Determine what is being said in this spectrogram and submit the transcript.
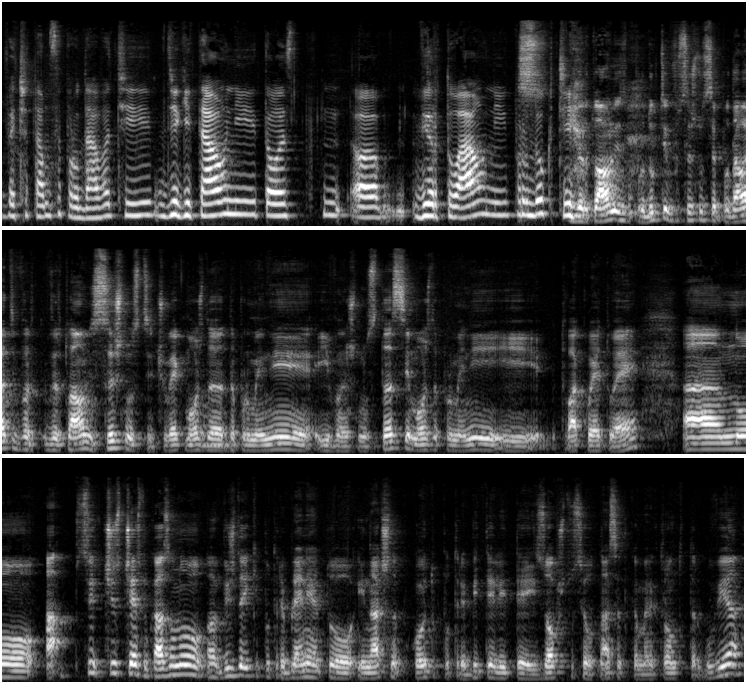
вече там се продават и дигитални, т.е. виртуални продукти. Виртуални продукти всъщност се продават и виртуални същности. Човек може да, да промени и външността си, може да промени и това, което е. А, но, а, чисто честно казано, виждайки потреблението и начина по който потребителите изобщо се отнасят към електронната търговия,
